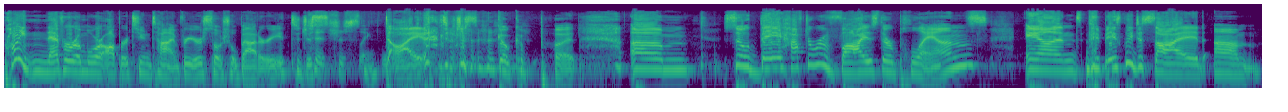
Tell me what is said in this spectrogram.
probably never a more opportune time for your social battery to just, It's just like die, to just go kaput. Um, so they have to revise their plans and they basically decide um,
